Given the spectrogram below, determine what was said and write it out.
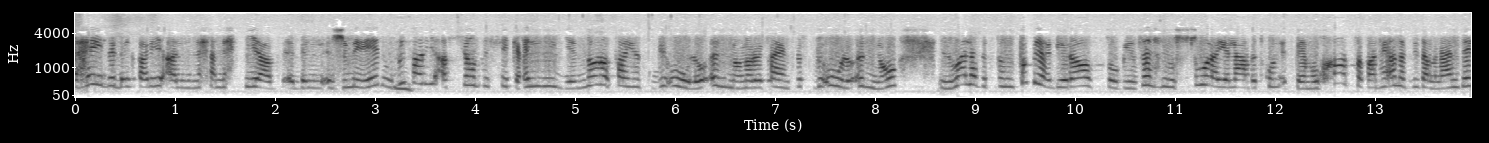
هيدي بالطريقة اللي نحن بنحكيها بالاجمال وبطريقة scientifique علمية. ال neuroscience بيقولوا انه neuroscience بيقولوا إنه الولد بتنطبع براسه بذهنه الصورة يلي عم بتكون قدامه. وخاصة هي أنا بزيدها من عندي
